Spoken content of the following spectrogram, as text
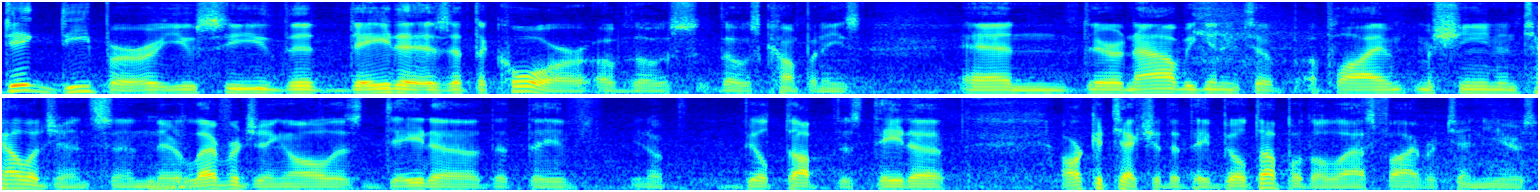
dig deeper, you see that data is at the core of those, those companies. and they're now beginning to apply machine intelligence, and they're mm-hmm. leveraging all this data that they've you know, built up, this data architecture that they built up over the last five or 10 years.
